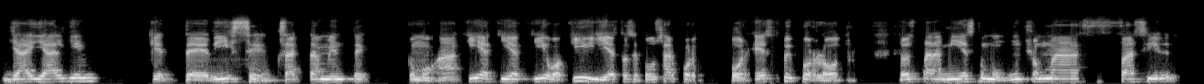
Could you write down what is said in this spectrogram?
ya hay alguien que te dice exactamente como aquí, aquí, aquí o aquí y esto se puede usar por, por esto y por lo otro. Entonces, para mí es como mucho más fácil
